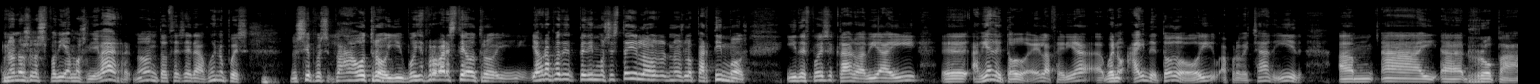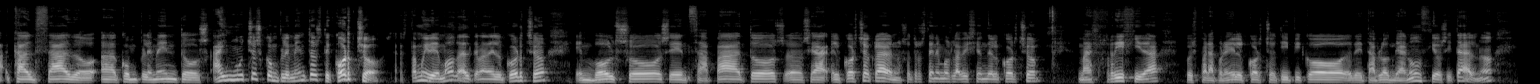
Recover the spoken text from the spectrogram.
no nos los podíamos llevar, ¿no? Entonces era, bueno, pues, no sé, pues va otro y voy a probar este otro y, ahora pedimos este y nos lo partimos. Y después, claro, había ahí, eh, había de todo, ¿eh? La feria, bueno, hay de todo hoy, aprovechad, ir. hay uh, ropa, calzado, uh, complementos, hay muchos complementos de corcho, o sea, está muy de moda el tema del corcho, en bolsos, en zapatos, o sea, el corcho, claro, nosotros tenemos la visión del corcho más rígida, pues para poner el corcho típico de tablón de anuncios y tal,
